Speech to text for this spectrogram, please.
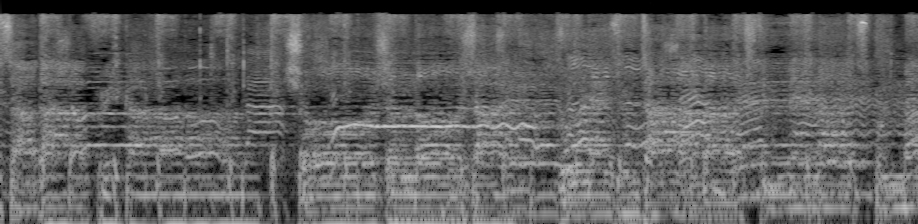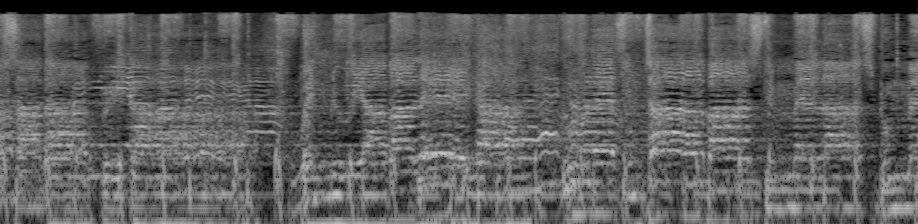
South Africa. Show, show, lo, shai. Kule, zunta, bas, tembelas, kuma, South Africa. Wenu ya baleka. Kule, zunta, bas, tembelas, kuma,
